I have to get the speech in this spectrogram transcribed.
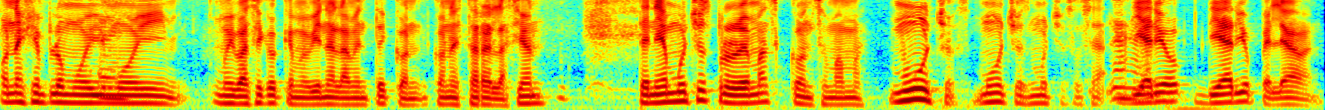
un ejemplo muy, muy, muy básico que me viene a la mente con, con esta relación. Tenía muchos problemas con su mamá. Muchos, muchos, muchos. O sea, Ajá. diario, diario peleaban.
